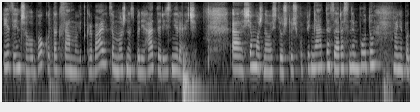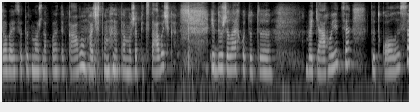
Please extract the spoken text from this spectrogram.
І з іншого боку так само відкривається, можна зберігати різні речі. Ще можна ось цю штучку підняти, зараз не буду. Мені подобається, тут можна пити каву. Бачите, у мене там уже підставочка. І дуже легко тут е, витягується, тут колесо,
